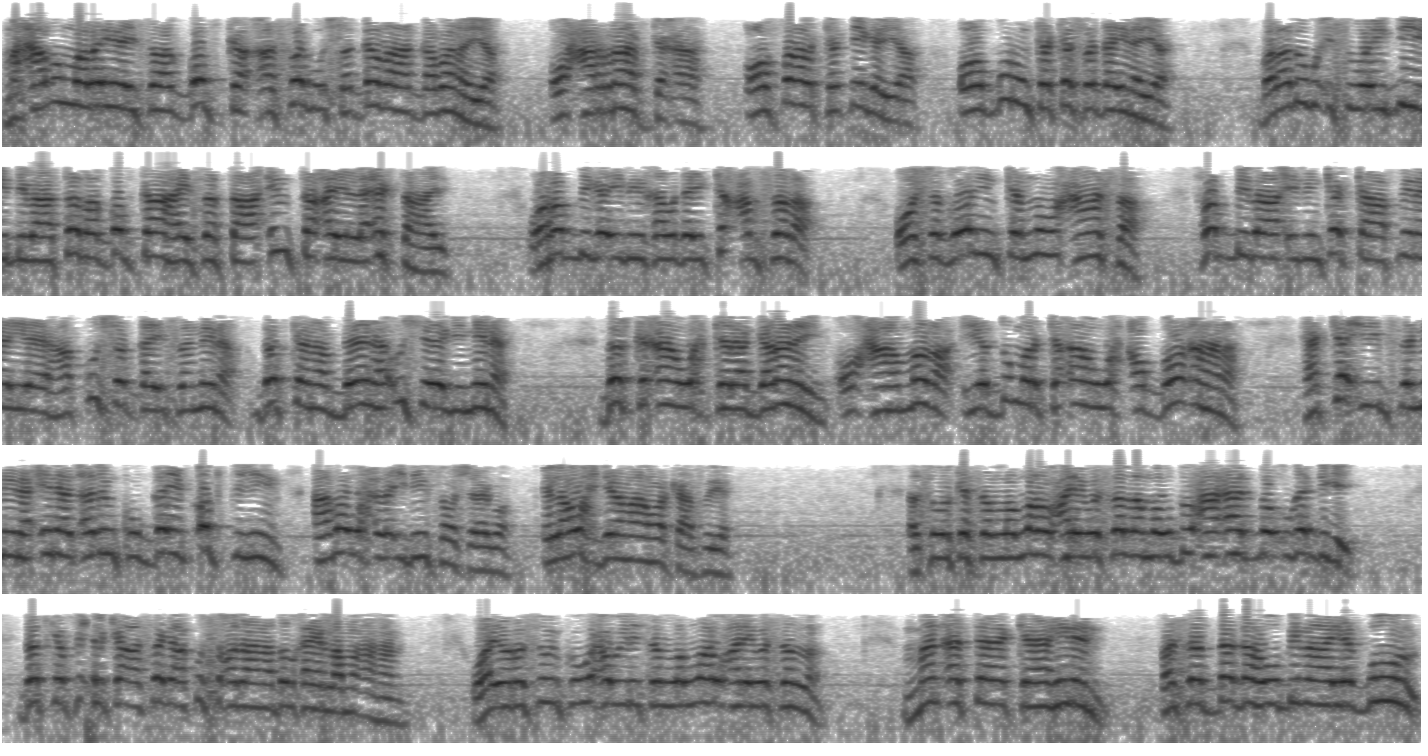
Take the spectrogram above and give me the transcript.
Maxaad u malaynaysaa qofka asagu shaqadaa qabanaya oo caraafka ah oo faalka dhigaya oo qurunka ka shaqaynaya bal adigu isweydii dhibaatada qofkaa haysataa inta ay la eg tahay. Wa rabbiga idin khalqay ka cabsada oo shaqooyinka noocaasa rabbi baa idinka kaafinayee ha ku shaqaysanina dadkana been ha u sheeginina. Dadka aan wax kala garanayn oo caamada iyo dumarka aan wax aqoon ahna ha ka iibsanina inaad adinku qeyb og tihiin ama wax la idiin soo sheego. Ilaa wax jira maaha warkaasiyo rasuulka sala allahu calayhi wasalam mawduuca aad ba uga digay. Dadka ficilka asagaa ku socdaana dad khayr lama ahan. Waayo rasuulku waxau yidhi sala allahu calayh wasalam man ataa kaahinan fasadaqahu bima yaquul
